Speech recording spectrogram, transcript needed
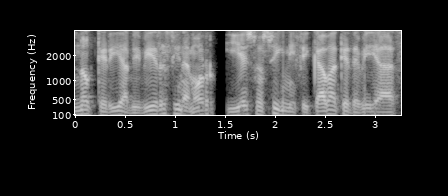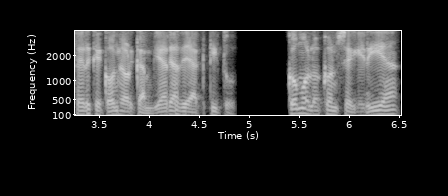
No quería vivir sin amor, y eso significaba que debía hacer que Connor cambiara de actitud. ¿Cómo lo conseguiría?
